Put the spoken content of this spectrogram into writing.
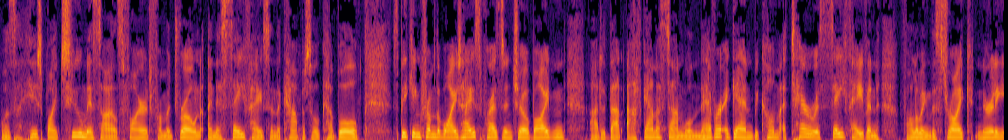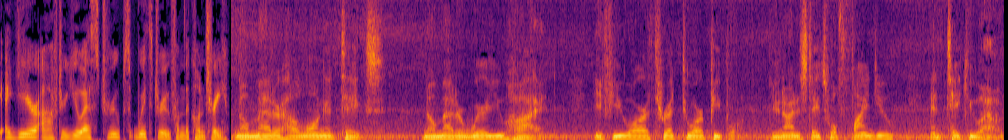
was hit by two missiles fired from a drone in a safe house in the capital, Kabul. Speaking from the White House, President Joe Biden added that Afghanistan will never again become a terrorist safe haven following the strike nearly a year after US troops withdrew from the country. No matter how long it takes, no matter where you hide, if you are a threat to our people, the United States will find you and take you out.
